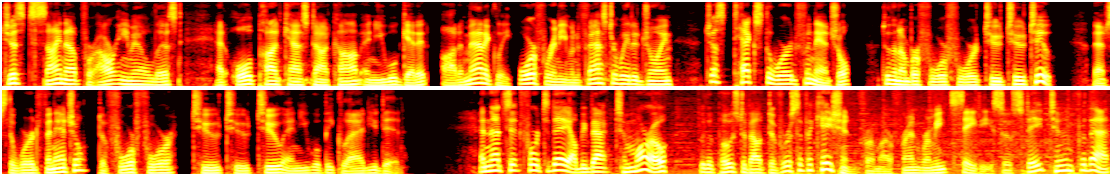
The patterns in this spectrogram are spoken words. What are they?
just sign up for our email list at oldpodcast.com and you will get it automatically. Or for an even faster way to join, just text the word financial to the number 44222. That's the word financial to 44222, and you will be glad you did. And that's it for today. I'll be back tomorrow with a post about diversification from our friend Ramit Sethi. So stay tuned for that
